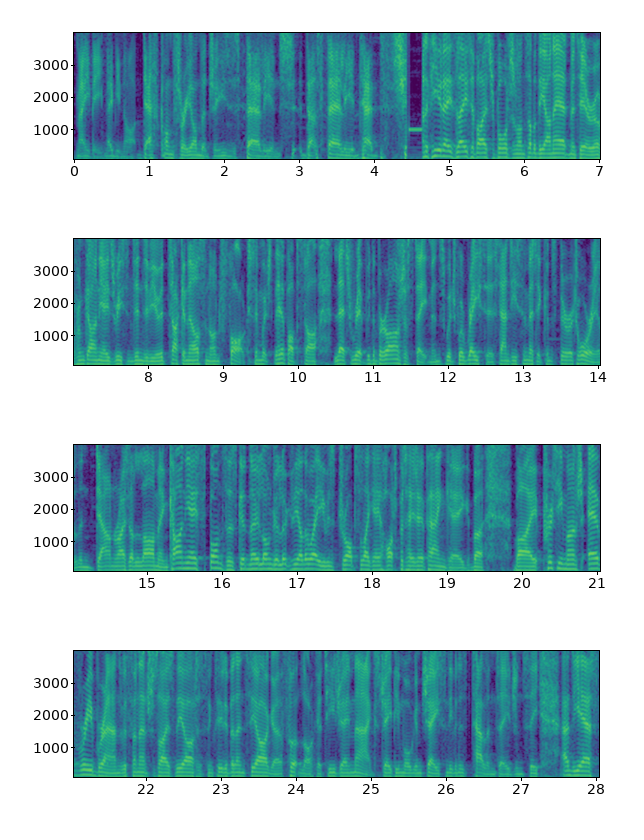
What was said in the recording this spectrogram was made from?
Maybe, maybe not. DEFCON 3 on the Jews is fairly, that's fairly intense. And a few days later, Vice reported on some of the unaired material from Kanye's recent interview with Tucker Nelson on Fox, in which the hip hop star let rip with a barrage of statements which were racist, anti Semitic, conspiratorial, and downright alarming. Kanye's sponsors could no longer look the other way. He was dropped like a hot potato pancake but by pretty much every brand with financial ties to the artist, including Balenciaga, Footlocker, TJ Maxx, JP Morgan Chase, and even his talent agency. And yes,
